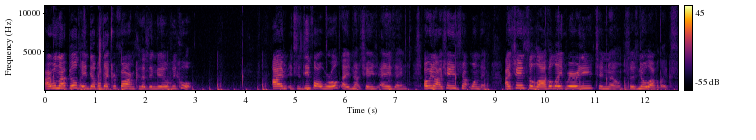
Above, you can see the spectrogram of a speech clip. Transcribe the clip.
I will not build a double-decker farm because I think it will be cool. I'm, it's the default world. I did not change anything. Oh, no, I changed one thing. I changed the lava lake rarity to no. So there's no lava lakes.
